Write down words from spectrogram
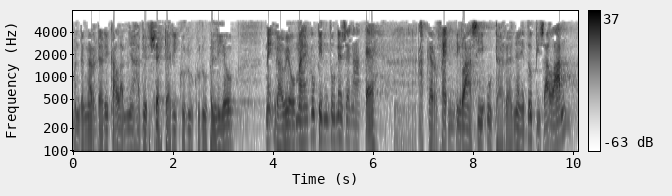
mendengar dari kalamnya Habib Syekh dari guru-guru beliau nek gawe omah iku pintune sing akeh nah, agar ventilasi udaranya itu bisa lan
